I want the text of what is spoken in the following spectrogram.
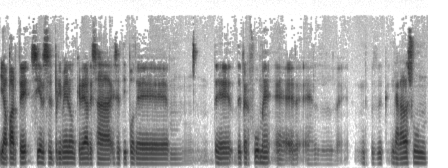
y aparte, si eres el primero en crear esa, ese tipo de, de, perfume, eh, ganarás un,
